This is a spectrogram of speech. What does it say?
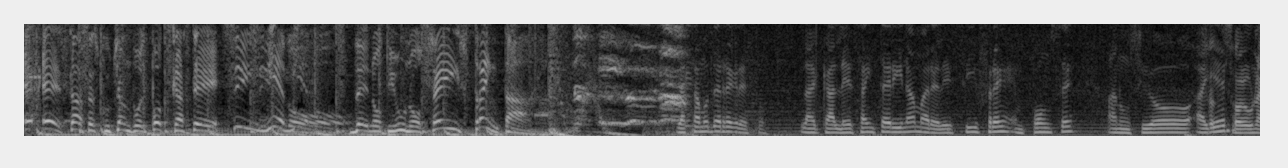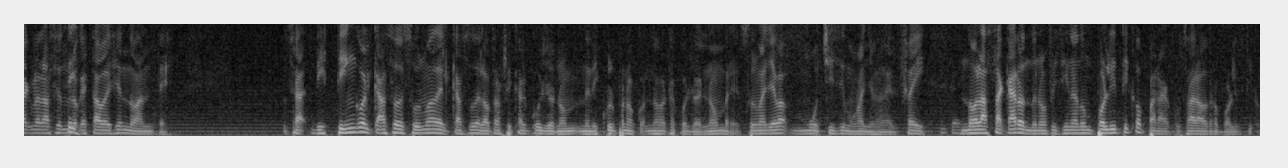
Estás escuchando el podcast de Sin, miedo, de Noti1630. Ya estamos de regreso. La alcaldesa interina Marelis Cifre en Ponce anunció So- ayer. solo una aclaración Sí. de lo que estaba diciendo antes. O sea, distingo el caso de Zulma del caso de la otra fiscal cuyo no, me disculpo, no, no recuerdo el nombre. Zulma lleva muchísimos años en el FEI. No la sacaron de una oficina de un político para acusar a otro político.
